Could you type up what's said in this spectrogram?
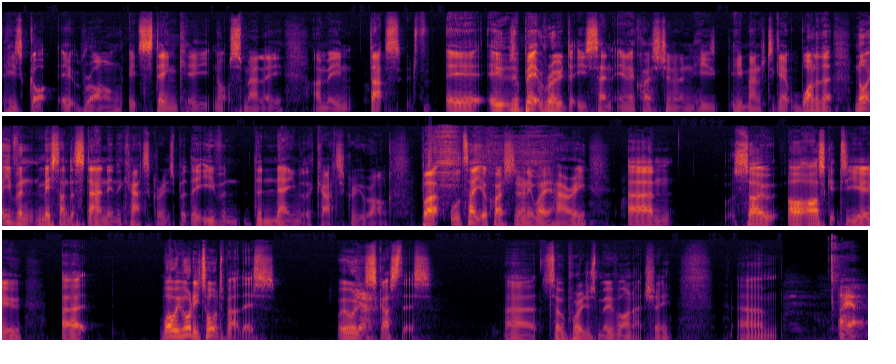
he's got it wrong. It's stinky, not smelly. I mean, that's it, it was a bit rude that he sent in a question and he he managed to get one of the not even misunderstanding the categories, but the, even the name of the category wrong. But we'll take your question anyway, Harry. Um, so I'll ask it to you. Uh, well, we've already talked about this. We already Yeah. discussed this. Uh, so we'll probably just move on. Actually, um, Oh yeah,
